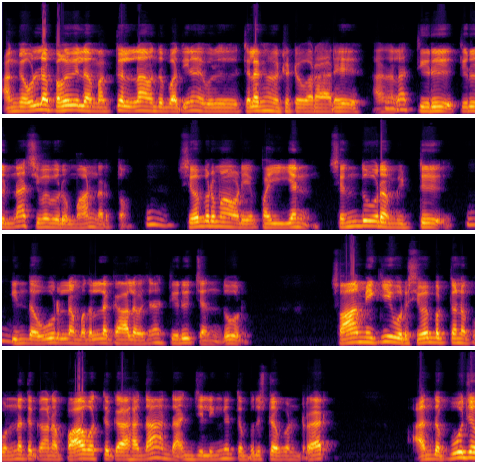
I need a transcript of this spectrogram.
அங்க உள்ள பகுதியில மக்கள்லாம் வந்து பாத்தீங்கன்னா இவர் திலகம் விட்டுட்டு வராரு அதனால திரு திருன்னா சிவபெருமான் அர்த்தம். சிவபெருமானுடைய பையன் செந்தூரம் இட்டு. இந்த ஊர்ல முதல்ல காலை வச்சுன்னா திருச்செந்தூர் சுவாமிக்கு ஒரு சிவபக்தனை கொன்னதுக்கான பாவத்துக்காக தான் அந்த அஞ்சு லிங்கத்தை பிரதிஷ்டை பண்றார் அந்த பூஜை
